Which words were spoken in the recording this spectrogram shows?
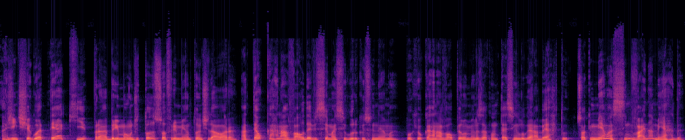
A gente chegou até aqui para abrir mão de todo o sofrimento antes da hora. Até o carnaval deve ser mais seguro que o cinema, porque o carnaval pelo menos acontece em lugar aberto. Só que mesmo assim vai dar merda.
